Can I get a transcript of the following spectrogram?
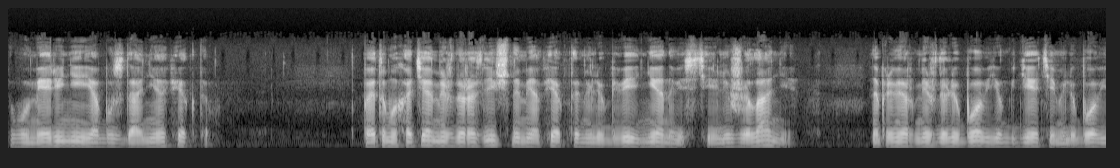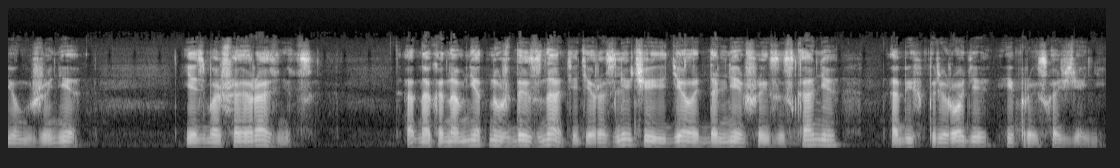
в умерении и обуздании аффектов. Поэтому, хотя между различными аффектами любви, ненависти или желания, например, между любовью к детям и любовью к жене, есть большая разница, однако нам нет нужды знать эти различия и делать дальнейшие изыскания – об их природе и происхождении.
